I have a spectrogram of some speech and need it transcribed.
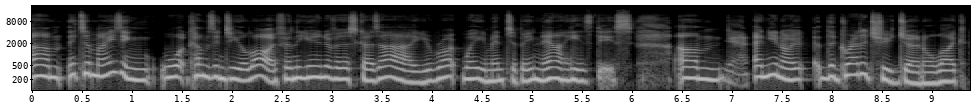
um, it's amazing what comes into your life, and the universe goes, "Ah, you're right where you're meant to be. Now here's this." Um, Yeah. And you know the gratitude journal. Like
